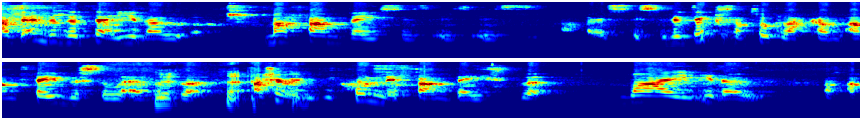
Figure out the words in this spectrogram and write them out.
at the end of the day, you know, my fan base is is, is ridiculous. I'm talking like I'm, I'm famous or whatever, but I shouldn't really be calling it fan base. But my, you know, I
